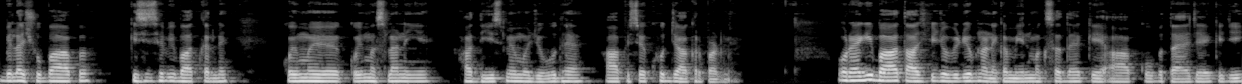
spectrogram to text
بلا شبہ آپ کسی سے بھی بات کر لیں۔ کوئی کوئی مسئلہ نہیں ہے، حدیث میں موجود ہے، آپ اسے خود جا کر پڑھ لیں۔ اور رہ گئی بات آج کی جو ویڈیو بنانے کا مین مقصد ہے کہ آپ کو بتایا جائے کہ جی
